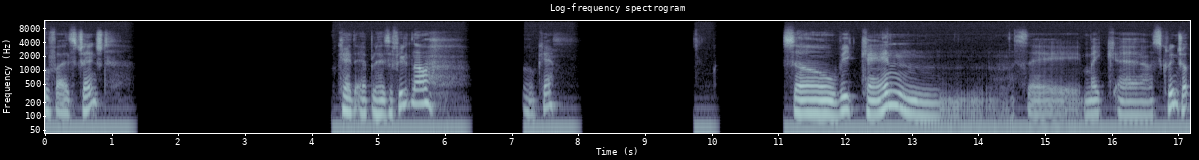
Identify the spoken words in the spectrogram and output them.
two files changed. Okay, the apple has a field now. Okay. So we can say make a screenshot.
